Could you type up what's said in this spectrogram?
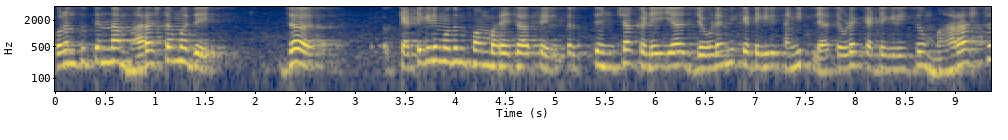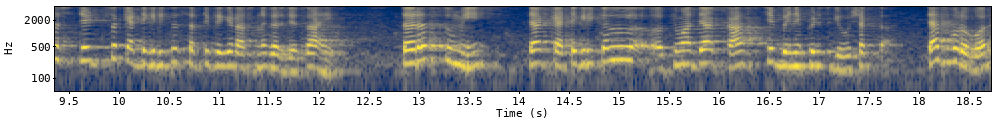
परंतु त्यांना महाराष्ट्रामध्ये जर कॅटेगरीमधून फॉर्म भरायचा असेल तर त्यांच्याकडे या जेवढ्या मी कॅटेगरी सांगितल्या तेवढ्या कॅटेगरीचं महाराष्ट्र स्टेटचं कॅटेगरीचं सर्टिफिकेट असणं गरजेचं आहे. तरच तुम्ही त्या कॅटेगरिकल किंवा त्या कास्टचे बेनिफिट्स घेऊ शकता. त्याचबरोबर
